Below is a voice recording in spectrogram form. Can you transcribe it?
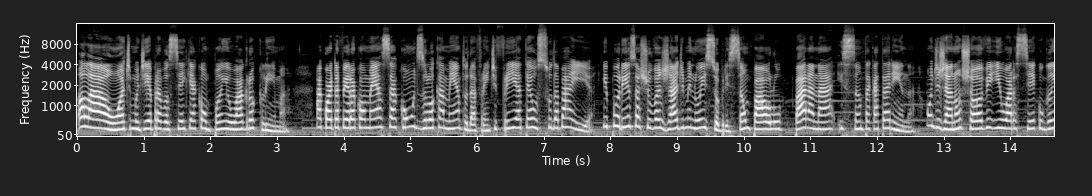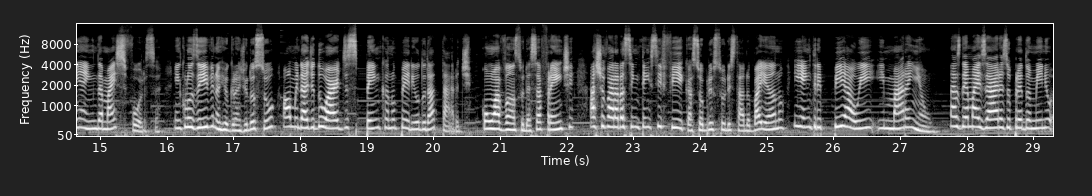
Olá, um ótimo dia para você que acompanha o Agroclima. A quarta-feira começa com o deslocamento da frente fria até o sul da Bahia, e por isso a chuva já diminui sobre São Paulo, Paraná e Santa Catarina, onde já não chove e o ar seco ganha ainda mais força. Inclusive, no Rio Grande do Sul, a umidade do ar despenca no período da tarde. Com o avanço dessa frente, a chuvarada se intensifica sobre o sul do estado baiano e entre Piauí e Maranhão. Nas demais áreas, o predomínio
